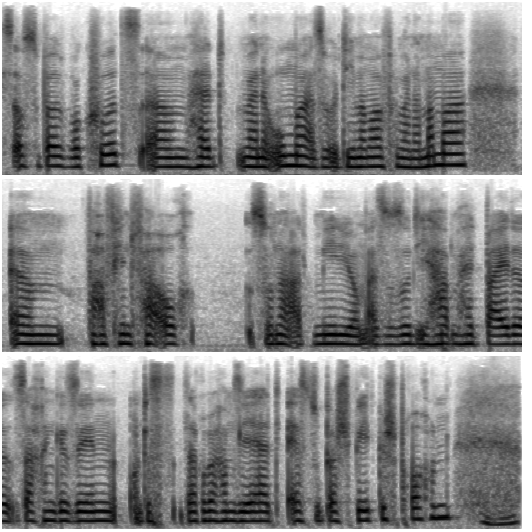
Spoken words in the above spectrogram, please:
Ist auch super, super kurz. Ähm, halt meine Oma, also die Mama von meiner Mama, ähm, war auf jeden Fall auch so eine Art Medium. Also so, die haben halt beide Sachen gesehen und das, darüber haben sie halt erst super spät gesprochen. Mhm.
